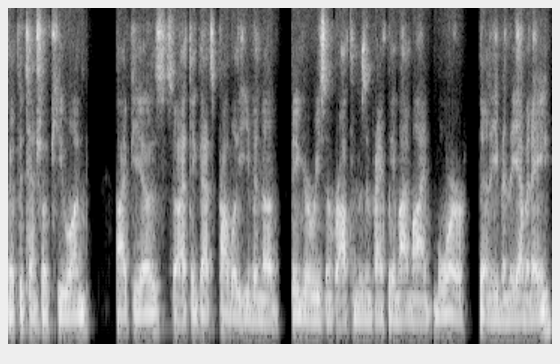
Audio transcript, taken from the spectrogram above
with potential Q1 IPOs. So I think that's probably even a bigger reason for optimism, frankly, in my mind, more than even the M&A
